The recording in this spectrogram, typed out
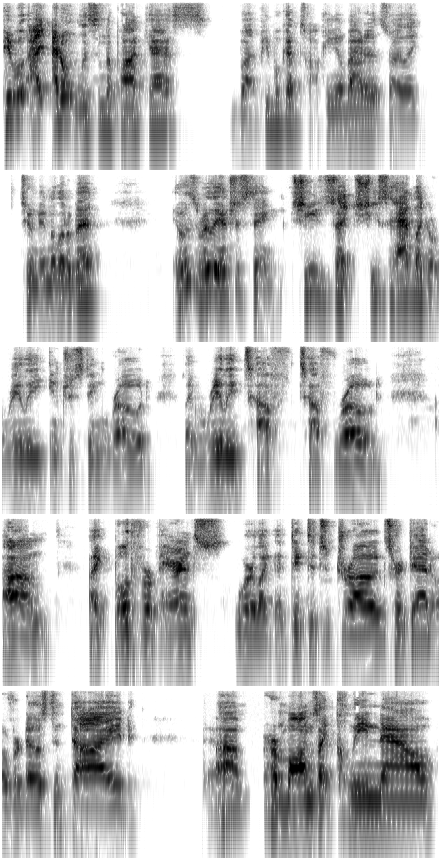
people. I, I don't listen to podcasts, but people kept talking about it, so I like tuned in a little bit. It was really interesting. She's like she's had like a really interesting road, like really tough, tough road. Um, like both of her parents were like addicted to drugs. Her dad overdosed and died. Um, her mom's like clean now,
